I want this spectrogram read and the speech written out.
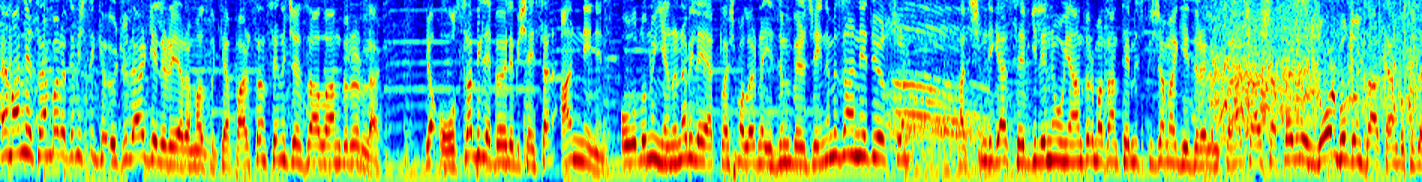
Hem anne sen bana demiştin ki öcüler gelir yaramazlık yaparsan seni cezalandırırlar. Ya olsa bile böyle bir şey sen annenin oğlunun yanına bile yaklaşmalarına izin vereceğini mi zannediyorsun? Hadi şimdi gel sevgilini uyandırmadan temiz pijama giydirelim sana. Çarşafları da zor buldun zaten bu kızı.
